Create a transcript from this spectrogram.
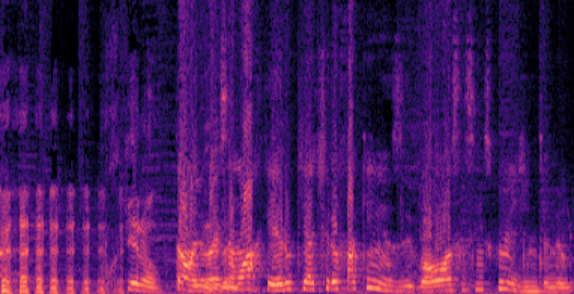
Por que não? Então, ele vai ser um arqueiro que atira faquinhos, igual Assassin's Creed, entendeu?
